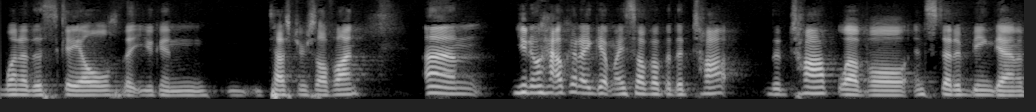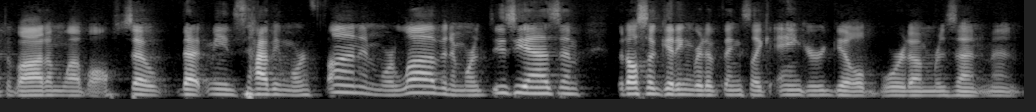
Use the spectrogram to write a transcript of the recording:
one of the scales that you can test yourself on. Um, you know, how could I get myself up at the top the top level instead of being down at the bottom level. So that means having more fun and more love and more enthusiasm, but also getting rid of things like anger, guilt, boredom, resentment.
